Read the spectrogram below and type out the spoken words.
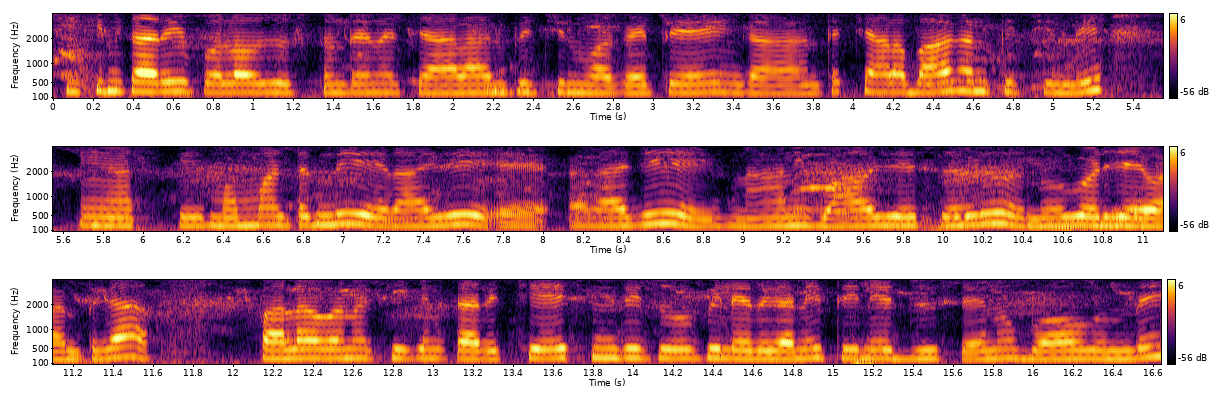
chicken curry pulao చూస్తుంటేనే చాలా అనిపించింది మాకైతే. ఇంకా అంటే చాలా బాగా అనిపించింది. అసలు మా అమ్మ అంటుంది రాజీ రాజీ నాని బాగా చేశాడు నువ్వు కూడా చేయవంతగా పలావన చికెన్ కర్రీ చేసింది చూపిలేదు కానీ తినేది చూశాను బాగుంది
